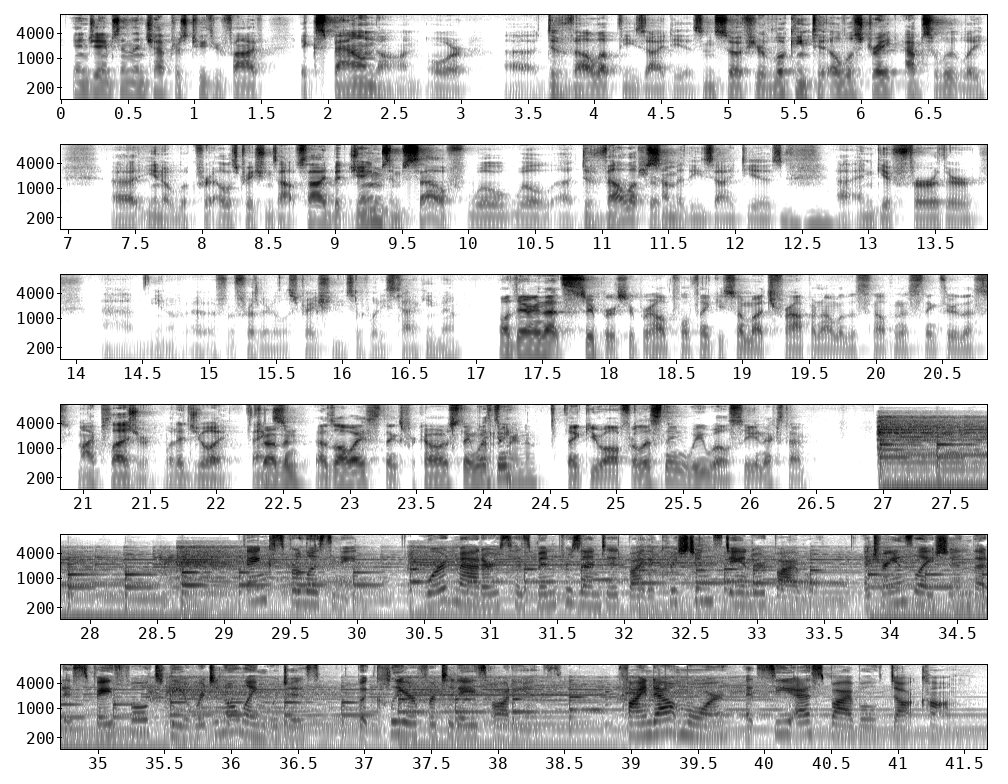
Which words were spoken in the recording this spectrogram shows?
in James, and then chapters two through five expound on or uh, develop these ideas. And so, if you're looking to illustrate, absolutely, uh, you know, look for illustrations outside. But James himself will will uh, develop some of these ideas uh, and give further, uh, you know, uh, further illustrations of what he's talking about. Well, Darren, that's super super helpful. Thank you so much for hopping on with us and helping us think through this. My pleasure. What a joy. Thanks. Trevin, as always, thanks for co-hosting with Thanks, me. Brandon. Thank you all for listening. We will see you next time. Thanks for listening. Word Matters has been presented by the Christian Standard Bible, a translation that is faithful to the original languages but clear for today's audience. Find out more at csbible.com.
